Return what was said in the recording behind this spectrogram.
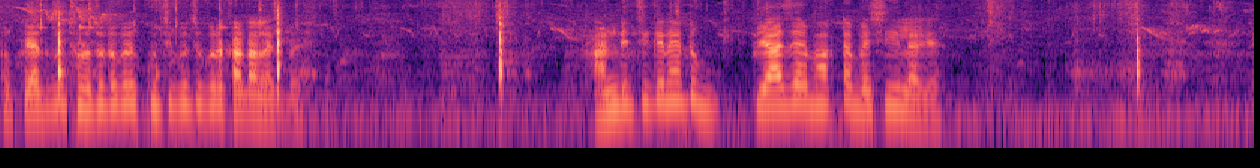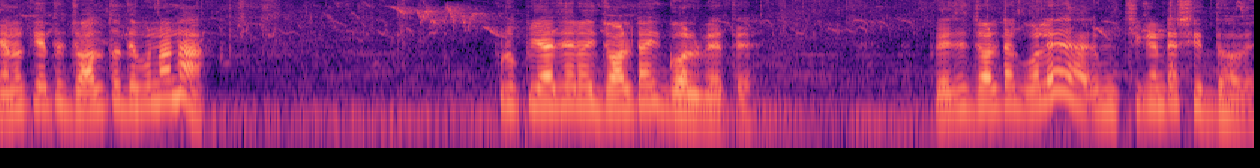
তো পেঁয়াজগুলো ছোটো ছোটো করে কুচি কুচি করে কাটা লাগবে। হান্ডি চিকেনে একটু পেঁয়াজের ভাগটা বেশিই লাগে। কেন কি এতে জল তো দেবো না না? পুরো পেঁয়াজের ওই জলটাই গলবে এতে। পেঁয়াজের জলটা গলে চিকেনটা সিদ্ধ হবে।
